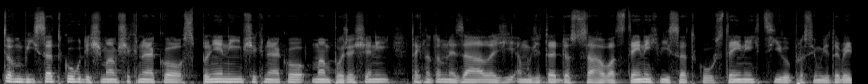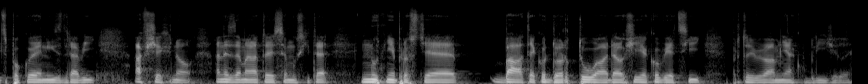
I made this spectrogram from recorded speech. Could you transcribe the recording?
tom výsledku, když mám všechno jako splněný, všechno jako mám pořešený, tak na tom nezáleží a můžete dosahovat stejných výsledků, stejných cílů, prostě můžete být spokojený, zdraví a všechno. A neznamená to, že se musíte nutně prostě bát jako dortu a dalších jako věcí, protože by vám nějak ublížili.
